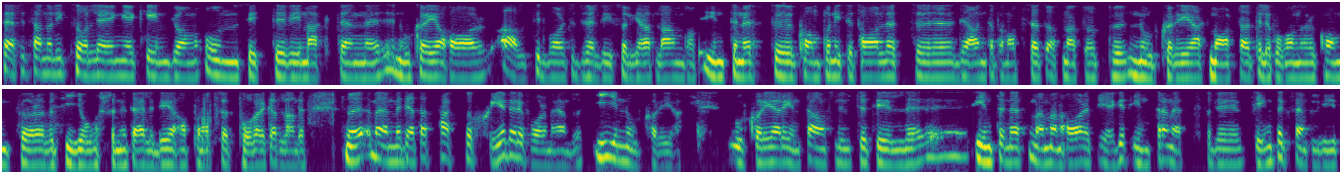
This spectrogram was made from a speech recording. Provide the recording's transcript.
särskilt sannolikt så länge Kim Jong-Un sitter vid makten. Nordkorea har alltid varit ett väldigt isolerat land och internet eh, kom på 90-talet. Eh, det har inte på något sätt öppnat upp Nordkorea. Smarta telefoner kom för över tio år sedan. Inte heller det har på något sätt påverkat landet. Men med detta sagt så sker det reformer ändå i Nordkorea. Nordkorea är inte anslutet till eh, internet men man har ett eget intranät. Så det finns exempelvis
